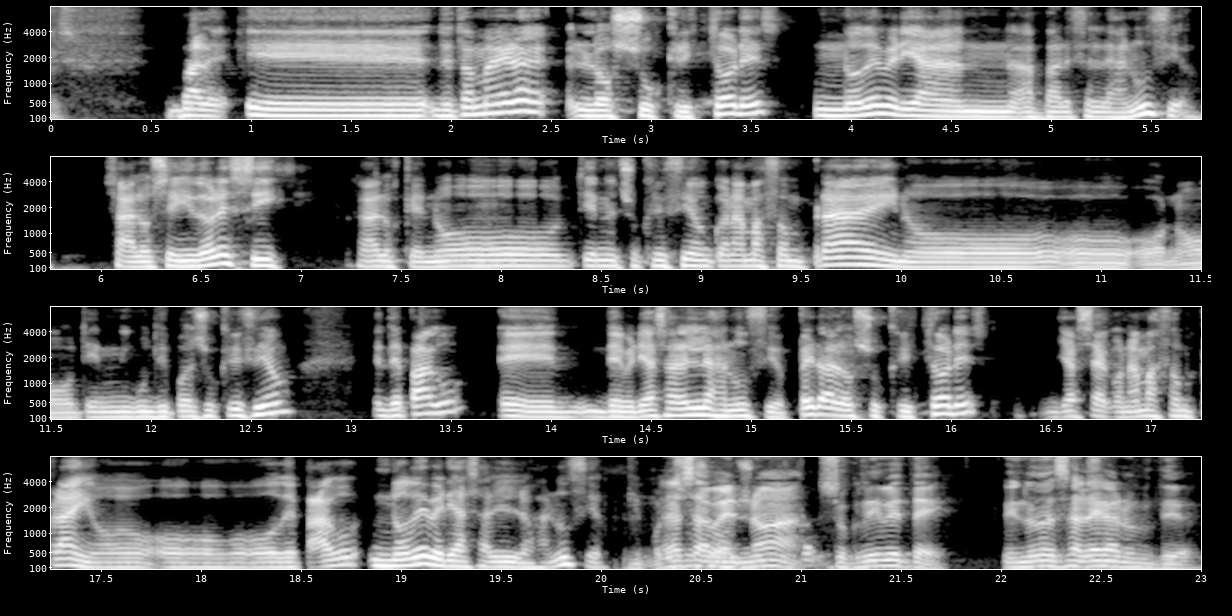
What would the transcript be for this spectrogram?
eso. Vale, eh, de todas maneras, los suscriptores no deberían aparecerles anuncios. O sea, los seguidores sí. O sea, los que no tienen suscripción con Amazon Prime o, o- o no tienen ningún tipo de suscripción de pago, eh, debería salirles anuncios. Pero a los suscriptores, ya sea con Amazon Prime o, o- o de pago, no debería salir los anuncios. Ya sabes, Noah, suscríbete y no te sale anuncio.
